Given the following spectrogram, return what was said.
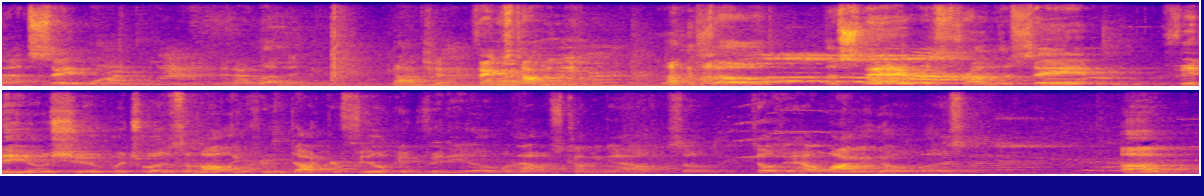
that same one, and I love it. Gotcha. Thanks, Tommy Lee. so the snare was from the same video shoot, which was the Motley Crue Dr. Feelgood video when that was coming out. So tells you how long ago it was. Um,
